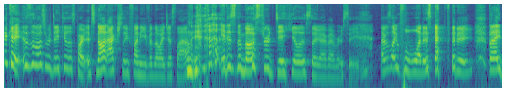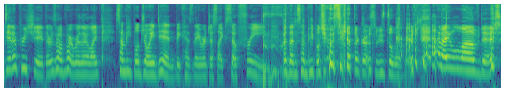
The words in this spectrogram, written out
Okay, it's the most ridiculous part. It's not actually funny, even though I just laughed. it is the most ridiculous thing I've ever seen. I was like, what is happening? But I did appreciate there was one part where they're like, some people joined in because they were just like so free, but then some people chose to get their groceries delivered. And I loved it.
